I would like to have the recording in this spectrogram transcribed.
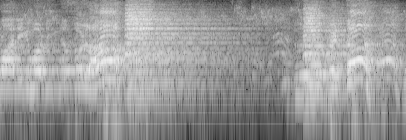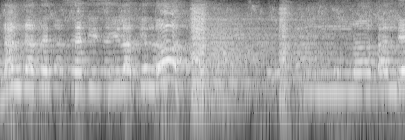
ಪಾಲಿಗೆ ಮಾಡಿದ್ದು ಸುಳ್ಳ. ಇದು ಬಿಟ್ಟು ನನ್ನ ಸತಿ ಶೀಲ ತಿಂದು ನನ್ನ ತಂದೆ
